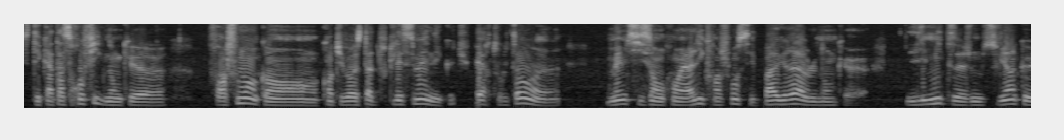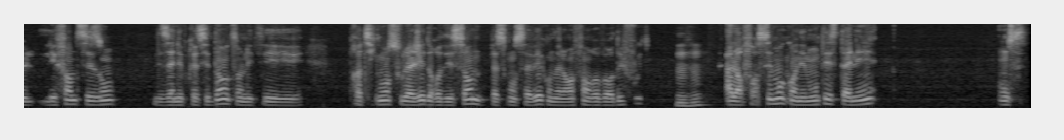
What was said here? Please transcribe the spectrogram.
c'était catastrophique. Donc, euh, franchement, quand, quand tu vas au stade toutes les semaines et que tu perds tout le temps, euh, même si c'est en Première Ligue, franchement, c'est pas agréable. Donc, euh, limite, je me souviens que les fins de saison des années précédentes, on était, pratiquement soulagé de redescendre parce qu'on savait qu'on allait enfin revoir du foot. Mhm. Alors forcément, quand on est monté cette année, on s-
